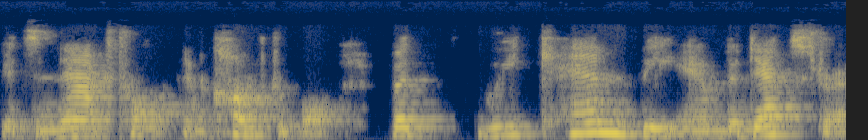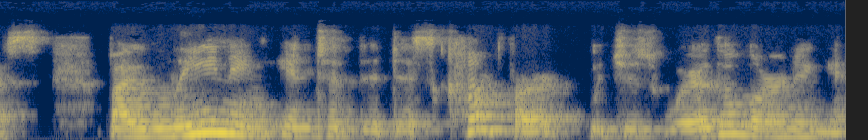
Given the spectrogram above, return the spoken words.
It's natural and comfortable, but we can be ambidextrous by leaning into the discomfort, which is where the learning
